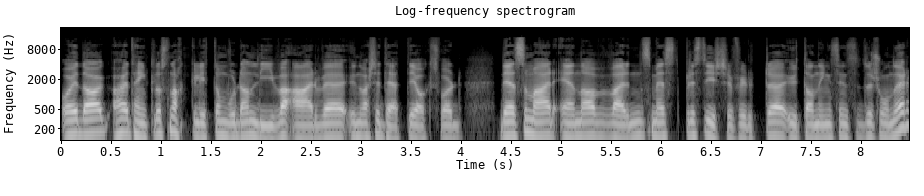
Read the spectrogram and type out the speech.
og i dag har jeg tenkt til å snakke litt om hvordan livet er ved universitetet i Oxford, det som er en av verdens mest prestisjefylte utdanningsinstitusjoner,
